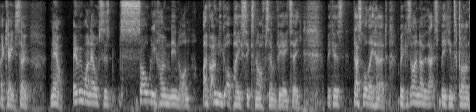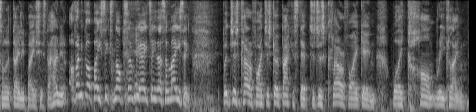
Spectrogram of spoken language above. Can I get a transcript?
Okay, so now, everyone else is solely honed in on I've only got to pay 6.5% VAT because that's what they heard. Because I know that speaking to clients on a daily basis, they're honing, I've only got to pay 6.5% VAT, that's amazing. But just clarify, just go back a step to just clarify again what they can't reclaim.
